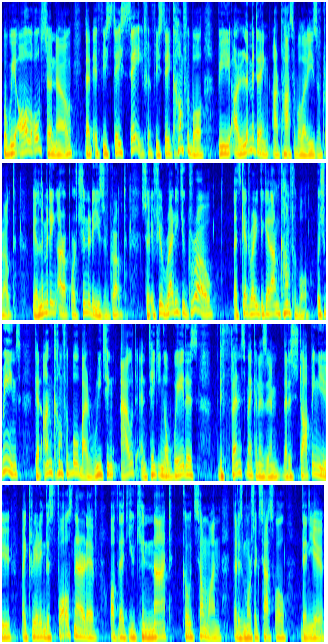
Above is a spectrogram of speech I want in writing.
But we all also know that if we stay safe, if we stay comfortable, we are limiting our possibilities of growth. We are limiting our opportunities of growth. So if you're ready to grow, let's get ready to get uncomfortable, which means get uncomfortable by reaching out and taking away this defense mechanism that is stopping you by creating this false narrative of that you cannot coach someone that is more successful than you.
